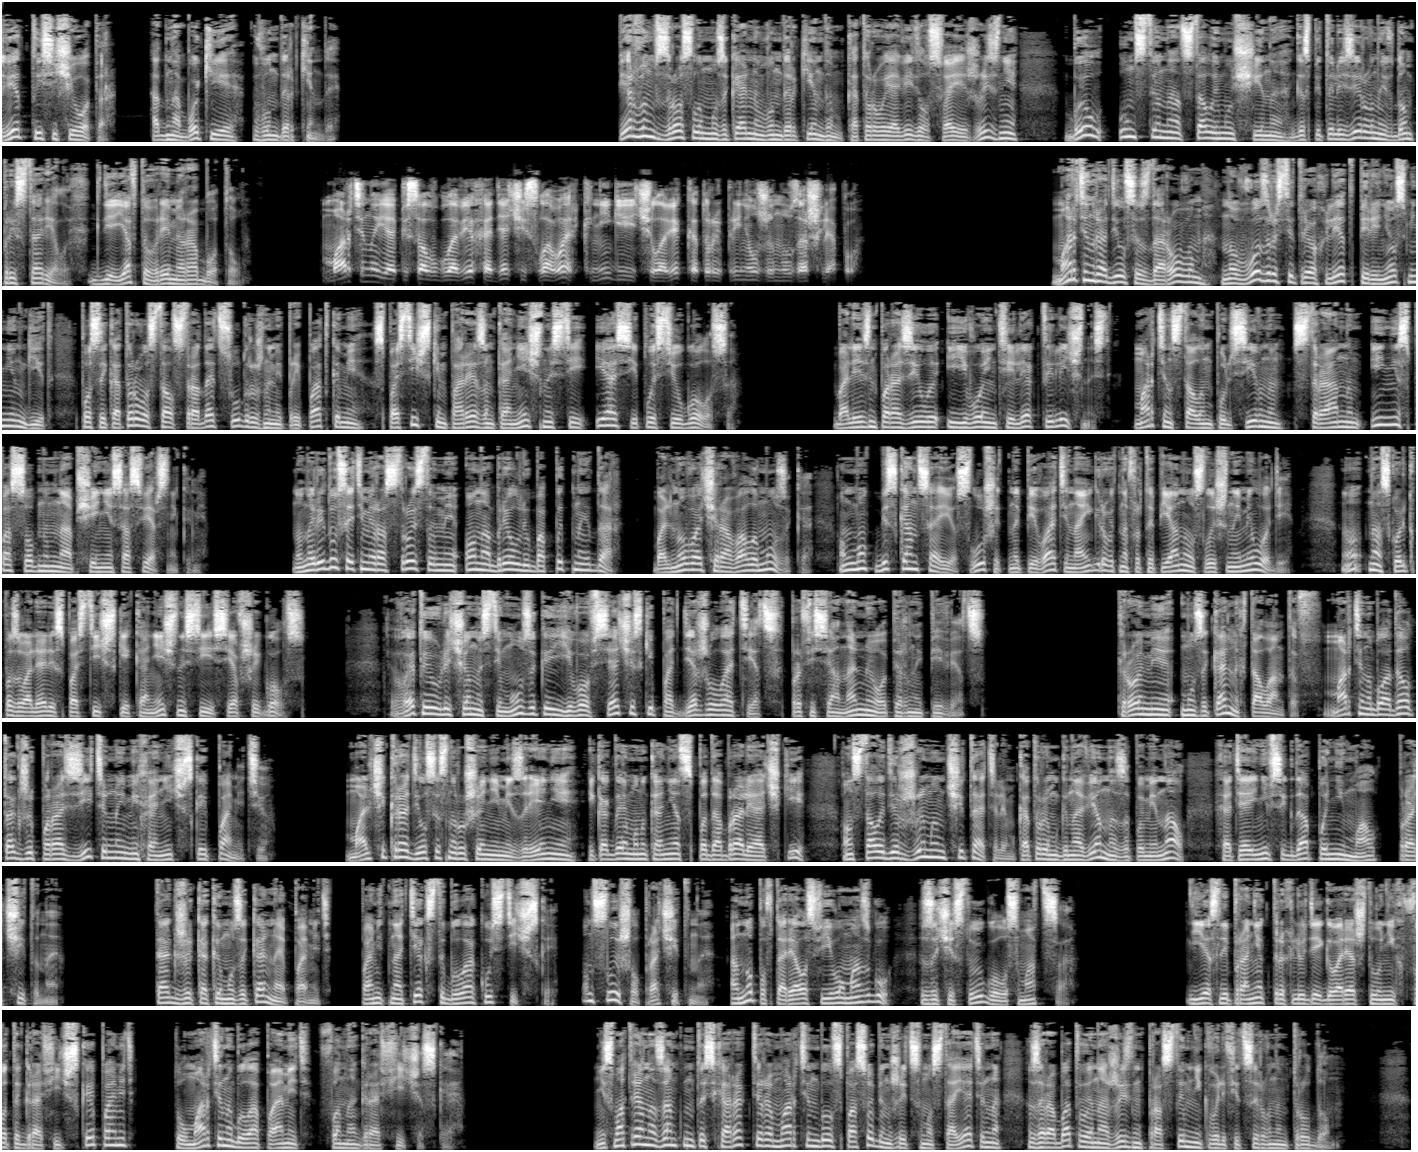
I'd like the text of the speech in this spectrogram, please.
Две тысячи опер. Однобокие вундеркинды. Первым взрослым музыкальным вундеркиндом, которого я видел в своей жизни, был умственно отсталый мужчина, госпитализированный в дом престарелых, где я в то время работал. Мартина я описал в главе «Ходячий словарь» книги «Человек, который принял жену за шляпу». Мартин родился здоровым, но в возрасте трех лет перенес менингит, после которого стал страдать судорожными припадками, спастическим порезом конечностей и осиплостью голоса. Болезнь поразила и его интеллект и личность. Мартин стал импульсивным, странным и неспособным на общение со сверстниками. Но наряду с этими расстройствами он обрел любопытный дар. Больного очаровала музыка. Он мог без конца ее слушать, напевать и наигрывать на фортепиано услышанные мелодии. но насколько позволяли спастические конечности и севший голос. В этой увлеченности музыкой его всячески поддерживал отец, профессиональный оперный певец. Кроме музыкальных талантов, Мартин обладал также поразительной механической памятью. Мальчик родился с нарушениями зрения, и когда ему, наконец, подобрали очки, он стал одержимым читателем, который мгновенно запоминал, хотя и не всегда понимал прочитанное. Так же, как и музыкальная память, память на тексты была акустической. Он слышал прочитанное, оно повторялось в его мозгу, зачастую голосом отца. Если про некоторых людей говорят, что у них фотографическая память, то у Мартина была память фонографическая. Несмотря на замкнутость характера, Мартин был способен жить самостоятельно, зарабатывая на жизнь простым неквалифицированным трудом.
